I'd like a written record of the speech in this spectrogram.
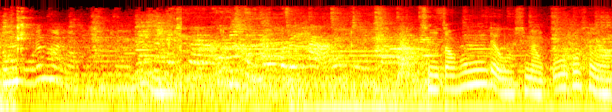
너무 오랜만에 와서 진짜. 진짜 홍대 오시면 꼭 오세요.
